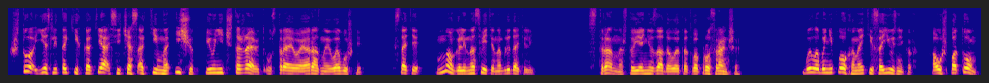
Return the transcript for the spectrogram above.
Что если таких, как я, сейчас активно ищут и уничтожают, устраивая разные ловушки? Кстати, много ли на свете наблюдателей? Странно, что я не задал этот вопрос раньше. Было бы неплохо найти союзников, а уж потом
